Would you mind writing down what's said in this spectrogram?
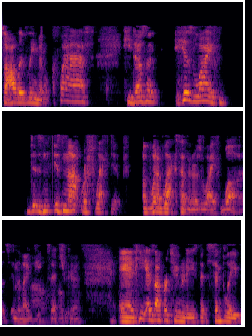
solidly middle class. He doesn't, his life does, is not reflective of what a black Southerner's life was in the 19th Wow, century. Okay. And he has opportunities that simply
